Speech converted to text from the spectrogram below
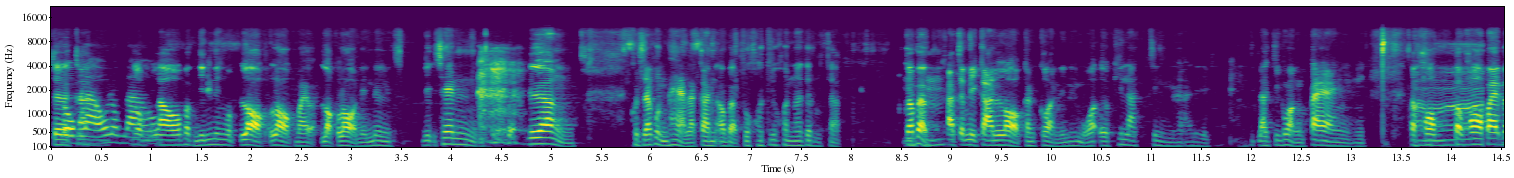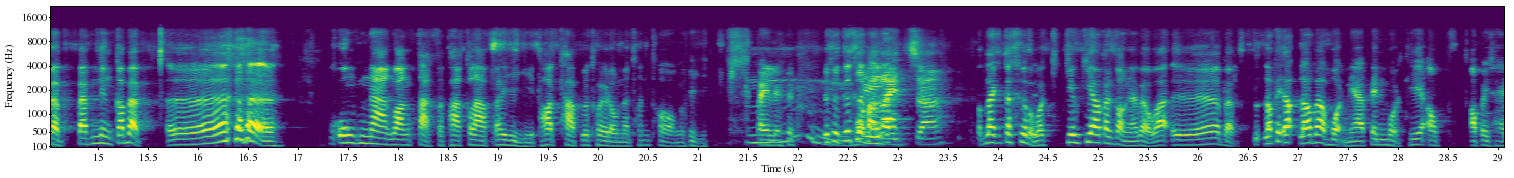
เจอลมกันเล้าลมเล้าลมเล้าแบบนิดนึงแบบหลอกหลอกมาหลอกหลอกนิดนึงเช่นเรื่อง คุณช้างขุนแผนละกันเอาแบบทุกคนที่คนน่าจะรู้จัก ก็แบบอาจจะมีการหลอกกันก่อนนิดนึงบอกว่าเออพี่รักจริงนะอะไรอย่างเงี้ยรักจริงหวังแต่ง แต่พอแต่พอไปแบบแป๊บหนึ่งก็แบบ เออ อุ้งนางวางตักสะพักลับอะไรอย่างงี้ทอดทับแล้วถอยลงนันท่อนทองอะไรอย่างงี้ไปเลยมก็คือก็คือบทอะไรจ๊ะตอนแรกก็คือแบบว่าเกี้ยวๆกันก่อนไงแบบว่าเออแบบแล้วแล้วแบบบทเนี้ยเป็นบทที่เอา เอาไปใช้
